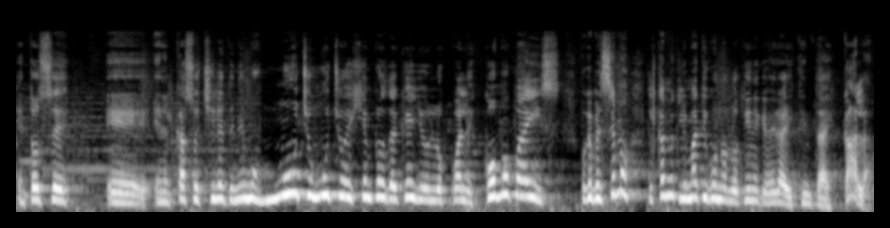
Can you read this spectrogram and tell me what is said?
Entonces, eh, en el caso de Chile tenemos muchos, muchos ejemplos de aquellos en los cuales como país, porque pensemos, el cambio climático uno lo tiene que ver a distintas escalas.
